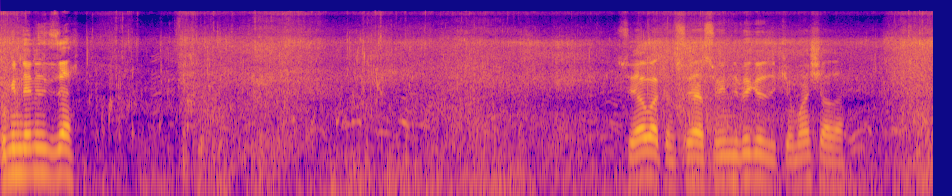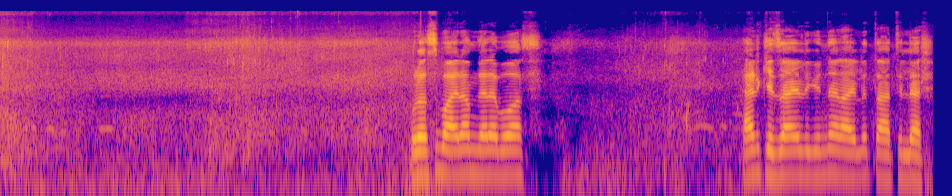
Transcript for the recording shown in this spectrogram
Bugün deniz güzel. Suya bakın suya suyun dibi gözüküyor maşallah. Burası Bayramdere Boğaz. Herkese hayırlı günler, hayırlı tatiller.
